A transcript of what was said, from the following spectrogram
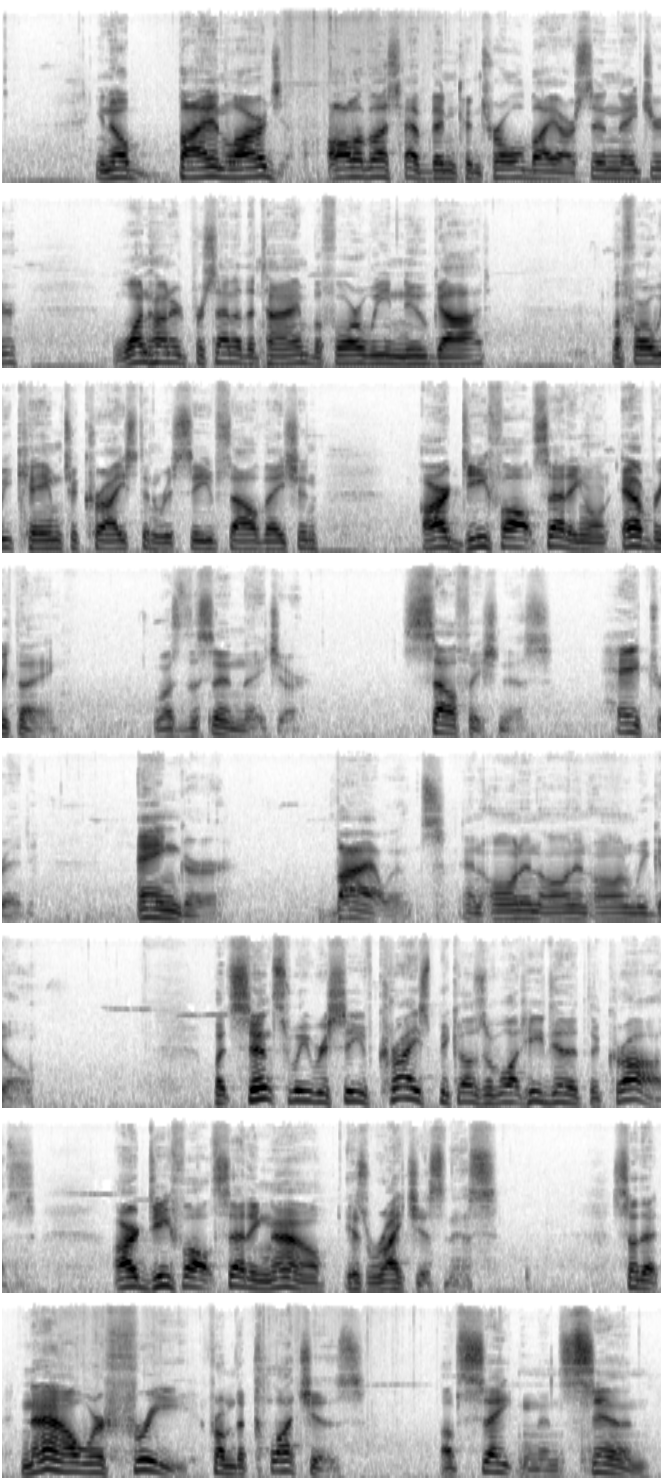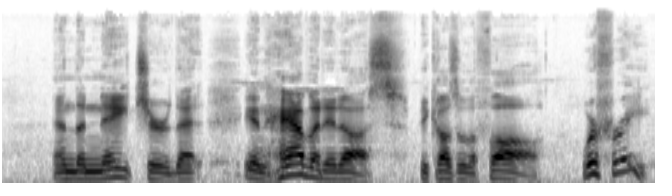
You know, by and large, all of us have been controlled by our sin nature 100% of the time before we knew God, before we came to Christ and received salvation. Our default setting on everything was the sin nature selfishness, hatred, anger, violence, and on and on and on we go. But since we received Christ because of what he did at the cross, our default setting now is righteousness. So that now we're free from the clutches of Satan and sin and the nature that inhabited us because of the fall. We're free.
